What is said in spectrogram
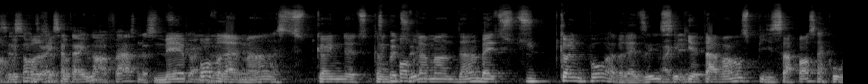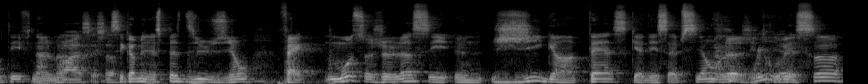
c'est ça, on dirait que ça t'arrive d'en face, mais, mais pas vraiment. Si tu te cognes, tu te cognes pas vraiment dedans, ben tu, tu te cognes pas, à vrai dire. C'est que tu avances puis ça passe à côté finalement. Ouais, c'est ça. C'est comme une espèce d'illusion. Fait que moi, ce jeu-là, c'est une gigantesque déception. J'ai trouvé hein. ça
